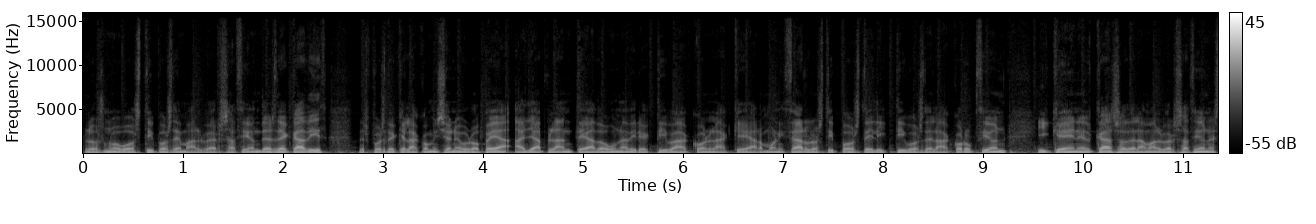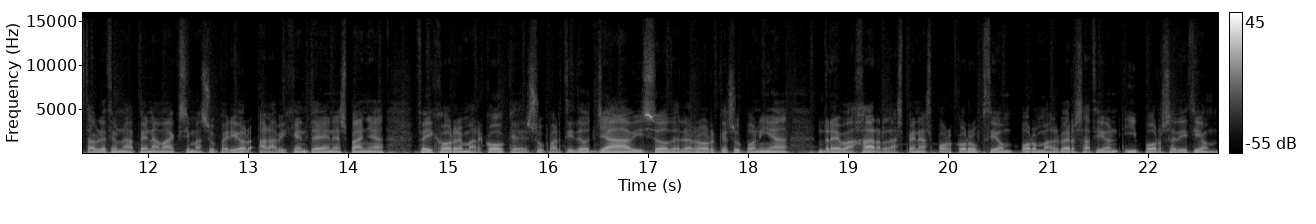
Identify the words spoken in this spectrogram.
los nuevos tipos de malversación. Desde Cádiz, después de que la Comisión Europea haya planteado una directiva con la que armonizar los tipos delictivos de la corrupción y que en el caso de la malversación establece una pena máxima superior a la vigente en España, Feijóo remarcó que su partido ya avisó del error que suponía rebajar las penas por corrupción, por malversación y por sedición.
